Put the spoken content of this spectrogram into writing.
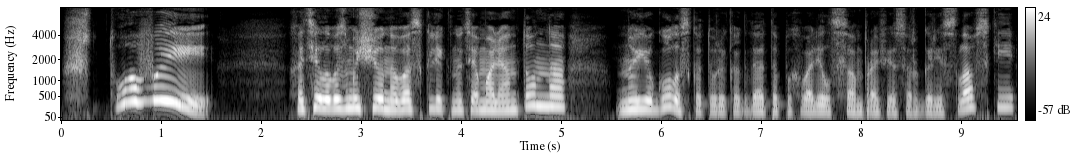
«Что вы?» — хотела возмущенно воскликнуть Амалия Антонна, но ее голос, который когда-то похвалил сам профессор Гориславский,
